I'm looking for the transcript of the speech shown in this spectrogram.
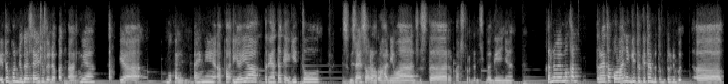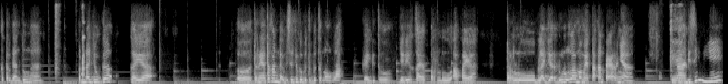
itu pun juga saya juga dapat anu ya ya bukan ah, ini apa iya ya ternyata kayak gitu. Misalnya seorang rohaniwan suster pastor dan sebagainya. Karena memang kan ternyata polanya gitu kita betul-betul dibut uh, ketergantungan. Pernah juga kayak uh, ternyata kan nggak bisa juga betul-betul nolak kayak gitu. Jadi kayak perlu apa ya perlu belajar dulu lah memetakan PR-nya okay. nah di sini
